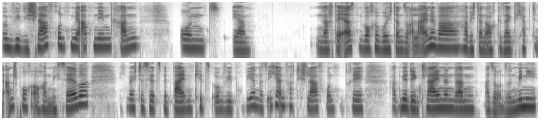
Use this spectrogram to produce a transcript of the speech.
irgendwie die Schlafrunden mir abnehmen kann. Und ja, nach der ersten Woche, wo ich dann so alleine war, habe ich dann auch gesagt, ich habe den Anspruch auch an mich selber. Ich möchte es jetzt mit beiden Kids irgendwie probieren, dass ich einfach die Schlafrunden drehe. Habe mir den Kleinen dann, also unseren Mini,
